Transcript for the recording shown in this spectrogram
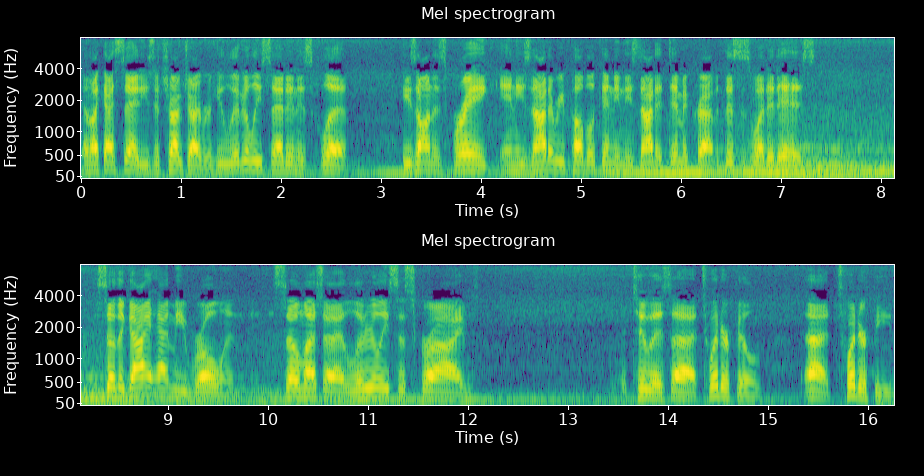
And like I said, he's a truck driver. He literally said in his clip, he's on his break and he's not a Republican and he's not a Democrat, but this is what it is. So the guy had me rolling so much that I literally subscribed to his uh, Twitter film, uh, Twitter feed.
